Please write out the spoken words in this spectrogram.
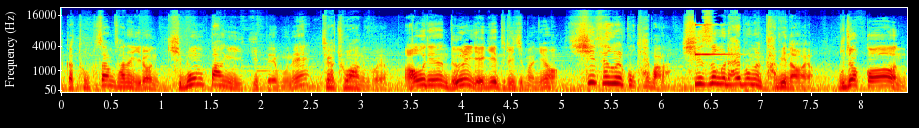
그러니까 독삼사는 이런 기본빵이 있기 때문에 제가 좋아하는 거예요. 아우디는 늘 얘기 드리지만요. 시승을 꼭 해봐라. 시승을 해보면 답이 나와요. 무조건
